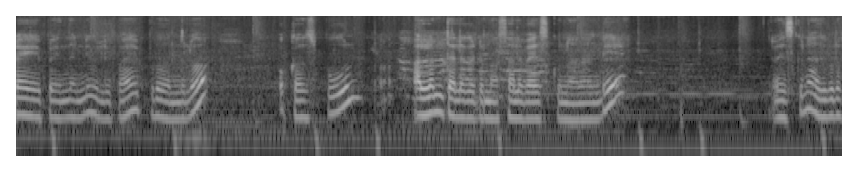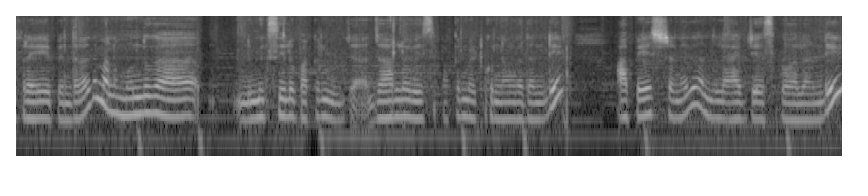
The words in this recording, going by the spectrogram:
ఫ్రై అయిపోయిందండి ఉల్లిపాయ. ఇప్పుడు అందులో ఒక స్పూన్ అల్లం తెల్లగడ్డ మసాలా వేసుకున్నానండి. వేసుకుని అది కూడా ఫ్రై అయిపోయిన తర్వాత మనం ముందుగా మిక్సీలో పక్కన జా- జార్లో వేసి పక్కన పెట్టుకున్నాం కదండి. ఆ పేస్ట్ అనేది అందులో యాడ్ చేసుకోవాలండి.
